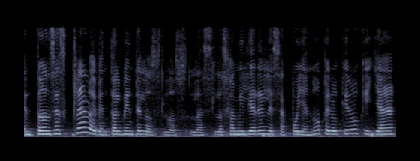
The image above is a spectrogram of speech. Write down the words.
Entonces, claro, eventualmente los, los, los familiares les apoyan, ¿no? Pero creo que ya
